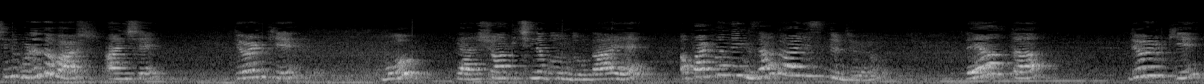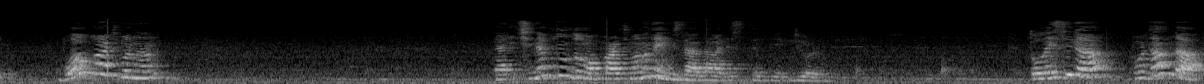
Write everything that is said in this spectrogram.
Şimdi burada da var aynı şey. Diyorum ki bu yani şu an içinde bulunduğum daire apartmanın en güzel dairesidir diyorum. Veyahut da diyorum ki bu apartmanın yani içinde bulunduğum apartmanın en güzel dairesidir diyorum. Dolayısıyla buradan da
